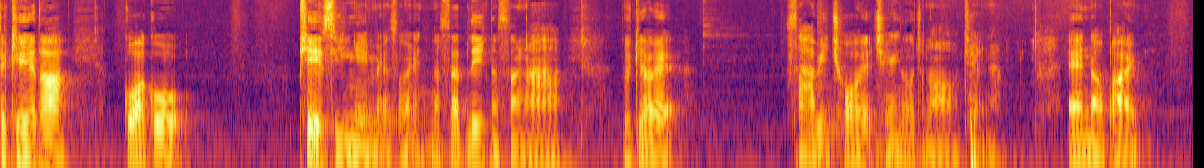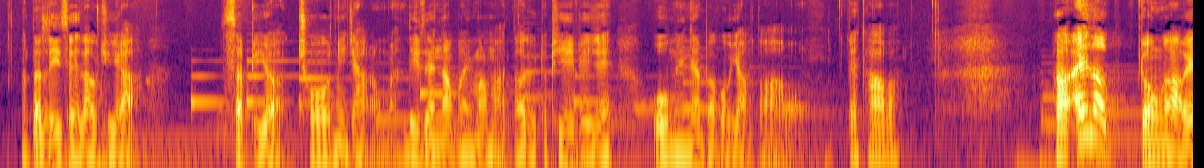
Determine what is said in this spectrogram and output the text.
တကယ်သာကိုယ့်အကိုဖြည့်စည်းနေမယ်ဆိုရင်24 25လူတယောက်ရဲ့ စပြီးချောရဲ့အချိန်လို့ကျွန်တော်ထင်တယ်အဲနောက်ပိုင်းအသက်40လောက်ကြီးကဆက်ပြီးတော့ချောနေကြတော့မှ40နောက်ပိုင်းမှာမှသွားလို့တဖြည်းဖြည်းချင်းအိုမင်းတဲ့ဘက်ကိုရောက်သွားတာပေါ့ကဲထားပါဟာအဲ့လောက်တုံးကပဲ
